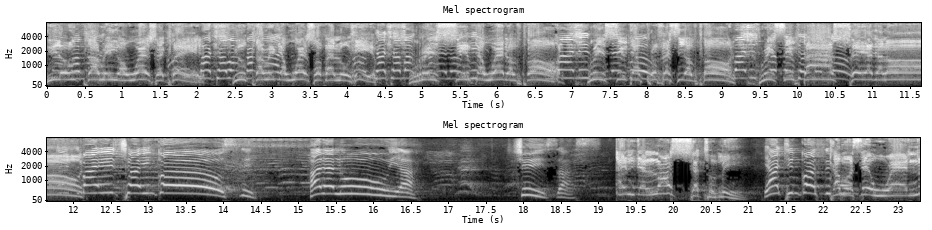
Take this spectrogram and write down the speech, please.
You don't carry your words again. You carry the words of Elohim. Receive the word of God. Receive the prophecy of God. Receive that, saith the Lord. haleluya jesus And the Lord said to me, yathi inkosi Come on, say, when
